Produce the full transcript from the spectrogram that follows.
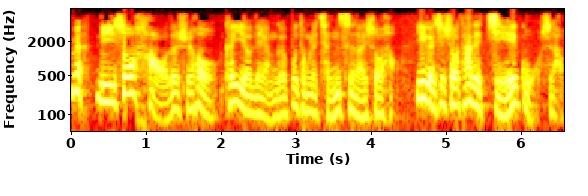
没有，你说好的时候，可以有两个不同的层次来说好。一个是说它的结果是好，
